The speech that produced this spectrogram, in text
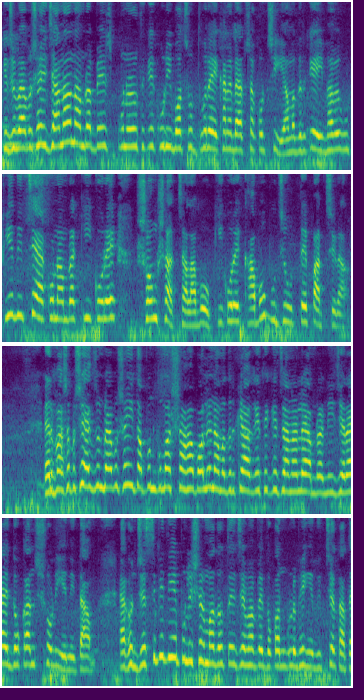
কিছু ব্যবসায়ী জানান, আমরা বেশ পনেরো থেকে কুড়ি বছর ধরে এখানে ব্যবসা করছি, আমাদেরকে এইভাবে উঠিয়ে দিচ্ছে, এখন আমরা কি করে সংসার চালাবো, কি করে খাব বুঝে উঠতে পারছি না। এর পাশাপাশি একজন ব্যবসায়ী তপন কুমার সাহা বলেন, আমাদেরকে আগে থেকে জানালে আমরা নিজেরাই দোকান সরিয়ে নিতাম। এখন জেসিবি দিয়ে পুলিশের মদতে যেভাবে দোকানগুলো ভেঙে দিচ্ছে, তাতে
